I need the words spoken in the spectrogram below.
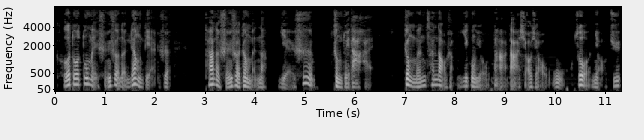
河多都美神社的亮点是它的神社正门呢，也是正对大海。正门参道上一共有大大小小五座鸟居，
